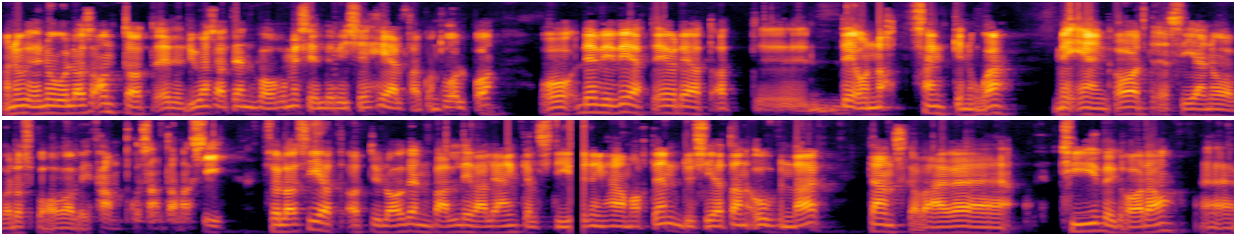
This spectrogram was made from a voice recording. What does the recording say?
men nå, nå, la oss anta at det uansett er en varmekilde vi ikke helt har kontroll på. Og det vi vet, er jo det at, at eh, det å nattsenke noe med én grad, sier Enova, da sparer vi 5% energi. Så la oss si at, at du lager en veldig veldig enkel styring her, Martin. Du sier at den ovnen der, den skal være 20 grader eh,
